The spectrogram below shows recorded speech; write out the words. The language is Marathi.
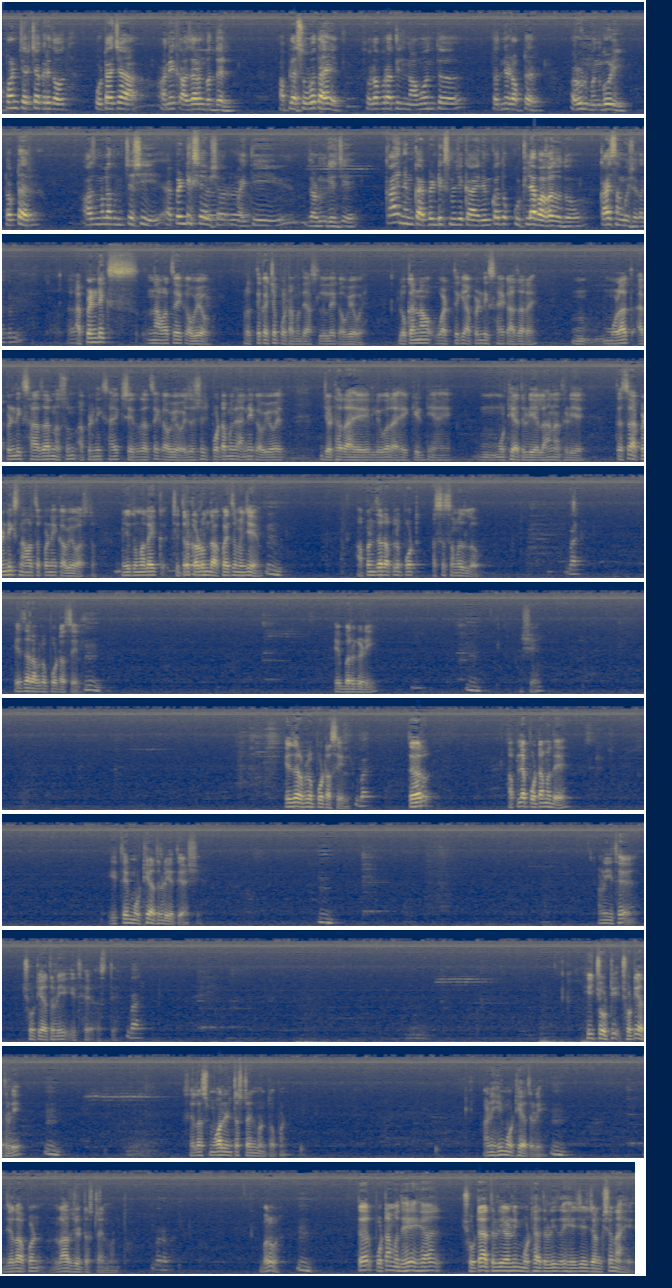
आपण चर्चा करीत आहोत पोटाच्या अनेक आजारांबद्दल. आपल्यासोबत आहेत सोलापुरातील नामवंत तज्ज्ञ डॉक्टर अरुण मनगोळी. डॉक्टर आज मला तुमच्याशी अपेंडिक्स या विषयावर माहिती जाणून घ्यायची आहे. काय नेमकं अपेंडिक्स म्हणजे काय? नेमका तो कुठल्या भागात होतो? काय सांगू शकाल तुम्ही? अपेंडिक्स नावाचा एक अवयव प्रत्येकाच्या पोटामध्ये असलेला एक अवयव आहे. लोकांना वाटतं की अपेंडिक्स हा एक आजार आहे. मुळात अपेंडिक्स हा आजार नसून अपेंडिक्स हा एक शरीराचा एक अवयव आहे जसे पोटामध्ये अनेक अवयव आहेत जठर आहे लिव्हर आहे किडनी आहे मोठी आतडी आहे लहान आतडी आहे तसं अपेंडिक्स नावाचा पण एक अवयव असतो म्हणजे तुम्हाला एक चित्र काढून दाखवायचं म्हणजे. आपण जर आपलं पोट असं समजलो हे जर आपलं पोट असेल हं. बरगडी. असे हे जर आपलं पोट असेल तर आपल्या पोटामध्ये इथे मोठी आतडी येते अशी. आणि इथे छोटी आतडी इथे असते. ही छोटी छोटी आतडी. त्याला स्मॉल इंटेस्टाईन म्हणतो आपण. आणि ही मोठी आतडी. ज्याला आपण लार्ज इंटेस्टाईन म्हणतो बरोबर बरोबर. तर पोटामध्ये ह्या छोट्या आतडी आणि मोठ्या आतडीचं हे जे जंक्शन आहे.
